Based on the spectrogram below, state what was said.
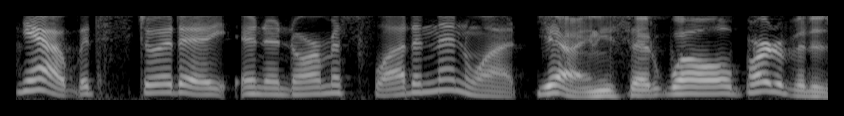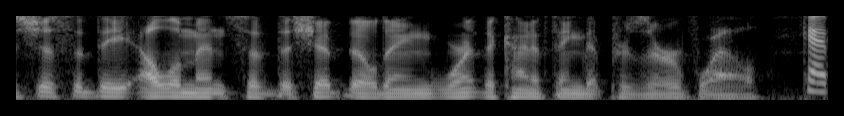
Yeah, withstood a, an enormous flood, and then what? Yeah, and he said, well, part of it is just that the elements of the shipbuilding weren't the kind of thing that preserve well. Okay.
